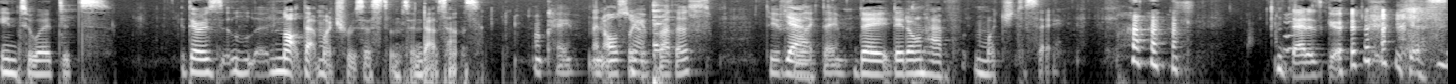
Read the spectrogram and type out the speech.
into it it's there's l- not that much resistance in that sense Okay, and also Yeah. your brothers. Do you feel Yeah. like they? they they don't have much to say That is good. yes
